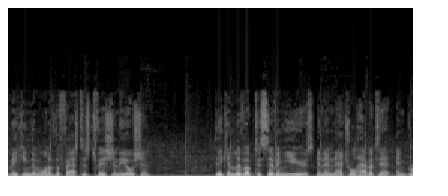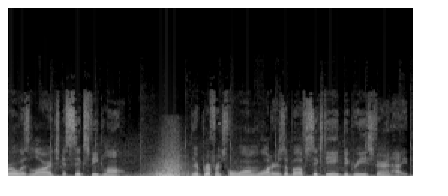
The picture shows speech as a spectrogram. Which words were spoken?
making them one of the fastest fish in the ocean? They can live up to 7 years in their natural habitat and grow as large as 6 feet long. Their preference for warm waters above 68 degrees Fahrenheit,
